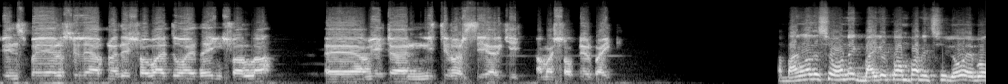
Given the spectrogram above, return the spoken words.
প্রিন্স ভাইয়ের উসিলায় আপনাদের সবাই দোয়া দেয় ইনশাল্লাহ আমি এটা নিতে পারছি আর কি আমার স্বপ্নের বাইক বাংলাদেশে অনেক বাইকের কোম্পানি ছিল এবং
